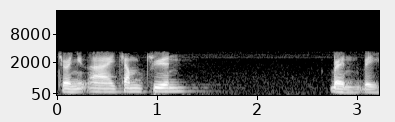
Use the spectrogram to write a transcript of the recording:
Cho những ai chăm chuyên, bền bỉ.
